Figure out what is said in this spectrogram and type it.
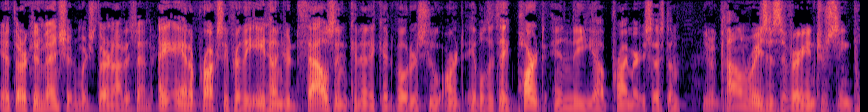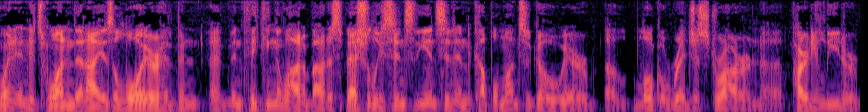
at their convention, which they're not attending. And a proxy for the 800,000 Connecticut voters who aren't able to take part in the uh, primary system. You know, Colin raises a very interesting point, and it's one that I, as a lawyer, have been have been thinking a lot about, especially since the incident a couple months ago where a local registrar and a party leader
